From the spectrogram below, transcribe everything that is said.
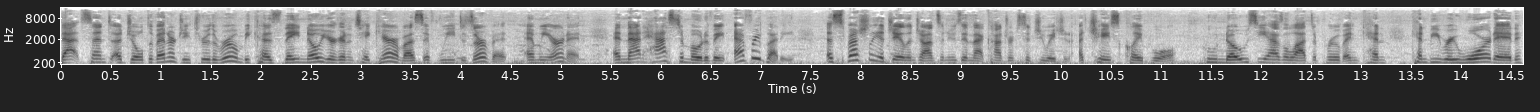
that sent a jolt of energy through the room because they know you're going to take care of us if we deserve it and we earn it. And that has to motivate everybody, especially a Jaylon Johnson who's in that contract situation, a Chase Claypool who knows he has a lot to prove and can can be rewarded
